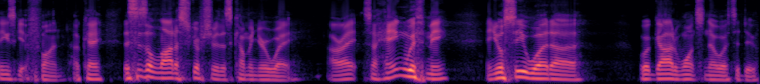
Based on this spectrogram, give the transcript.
things get fun. Okay, this is a lot of scripture that's coming your way. All right, so hang with me, and you'll see what uh, what God wants Noah to do.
